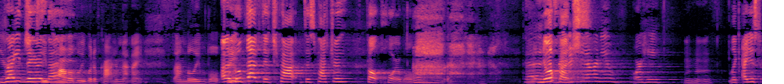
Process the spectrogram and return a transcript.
right there They and then. probably would have caught him that night. It's unbelievable. I They- hope that dispatch dispatcher felt horrible. Oh God, I don't know. That- No maybe offense. she never knew, or he. Mm-hmm. like I just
